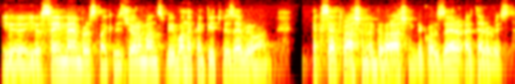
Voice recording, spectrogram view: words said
USA members, like with Germans. We want to compete with everyone except Russian and Belarusian because they're a terrorist.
